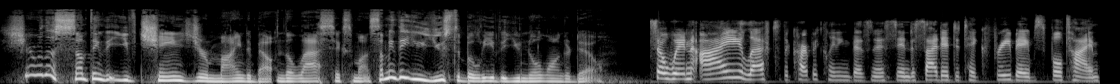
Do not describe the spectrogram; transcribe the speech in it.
share with us something that you've changed your mind about in the last six months, something that you used to believe that you no longer do. So when I left the carpet cleaning business and decided to take Free Babes full time,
